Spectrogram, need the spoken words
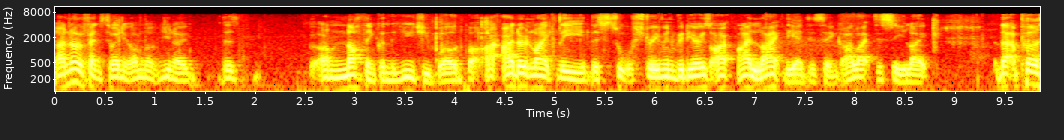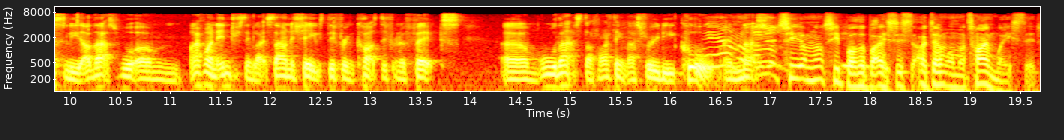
I no offense to anyone. I'm not. You know, there's. I'm nothing in the YouTube world, but I, I don't like the the sort of streaming videos. I, I like the editing. I like to see like that personally. uh, That's what um I find interesting. Like sound and shapes, different cuts, different effects, um, all that stuff. I think that's really cool. Yeah, I'm and not, that's I'm not too I'm not too bothered, but it's just I don't want my time wasted.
